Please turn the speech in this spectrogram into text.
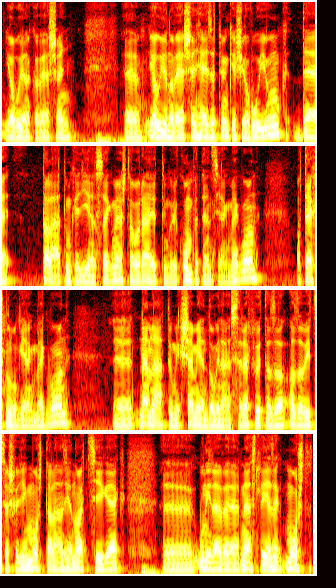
javuljanak a verseny, eh, javuljon a versenyhelyzetünk, és javuljunk, de találtunk egy ilyen szegmest, ahol rájöttünk, hogy a kompetenciánk megvan, a technológiánk megvan, nem láttunk még semmilyen domináns szereplőt, az a, az a vicces, hogy én most talán az ilyen nagy cégek, Unilever, Nestlé, ezek most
